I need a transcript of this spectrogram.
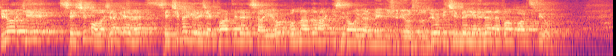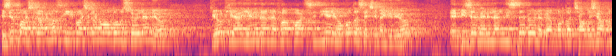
Diyor ki seçim olacak evet seçime girecek partileri sayıyor. Bunlardan hangisine oy vermeyi düşünüyorsunuz diyor. İçinde yeniden Refah Partisi yok. Bizim başkanımız il başkanı olduğunu söylemiyor. Diyor ki ya yeniden Refah Partisi niye yok o da seçime giriyor. E bize verilen liste böyle ben burada çalışanım.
